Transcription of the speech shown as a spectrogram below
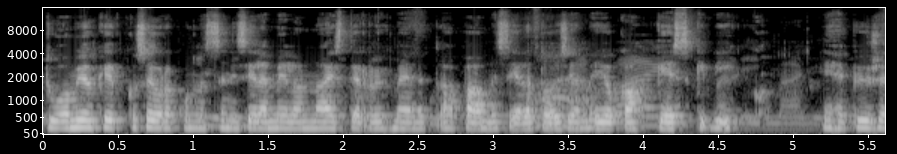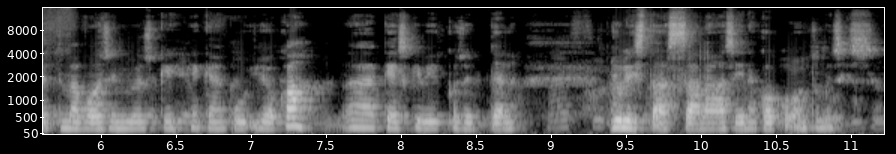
tuomiokirkkoseurakunnassa, niin siellä meillä on naisten ryhmä ja me tapaamme siellä toisiamme joka keskiviikko. Ja he pyysivät, että mä voisin myöskin ikään kuin joka keskiviikko sitten julistaa sanaa siinä kokoontumisessa.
